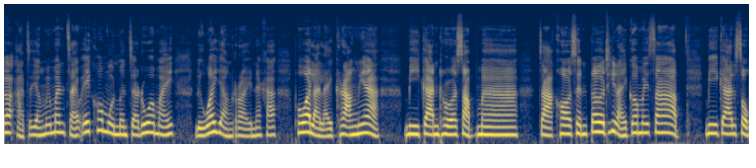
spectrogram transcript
ก็อาจจะยังไม่มั่นใจว่าข้อมูลมันจะรั่วไหม หรือว่าอย่างไรนะคะ เพราะว่าหลาย ๆ ครั้งเนี่ยมีการโทรศัพท์มาจาก call center ที่ไหนก็ไม่ทราบ มีการส่ง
